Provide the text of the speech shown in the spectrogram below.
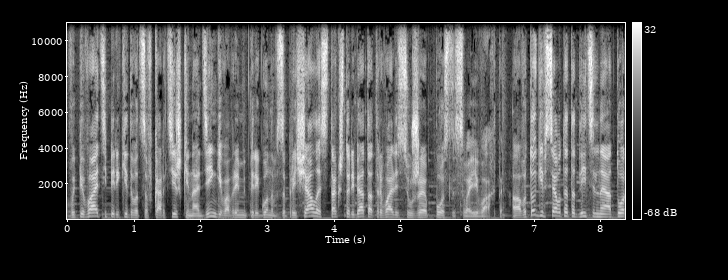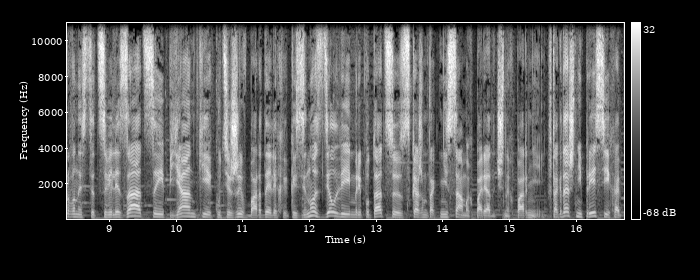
Выпивать и перекидываться в картишки на деньги во время перегонов запрещалось, так что ребята отрывались уже после своей вахты. А в итоге вся вот эта длительная оторванность от цивилизации, пьянки, кутежи в борделях и казино сделали им репутацию, скажем так, не самых порядочных парней. В тогдашней прессе их описывали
